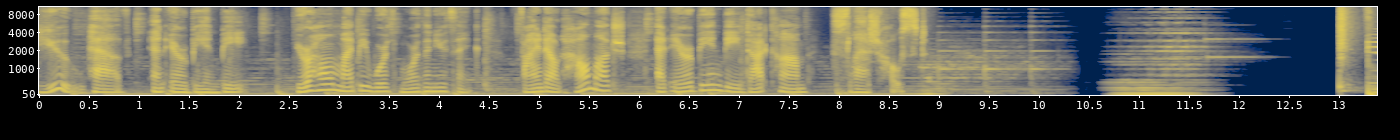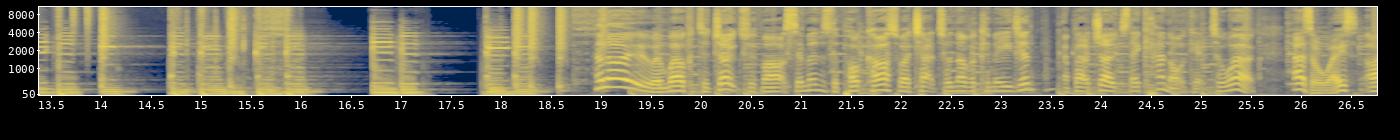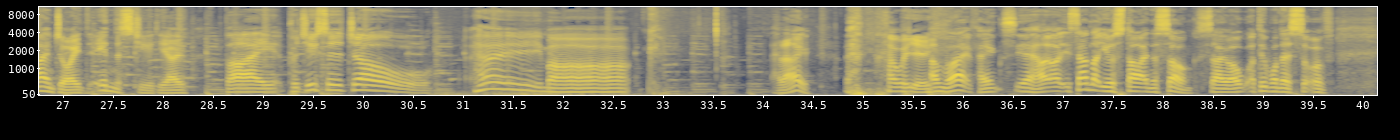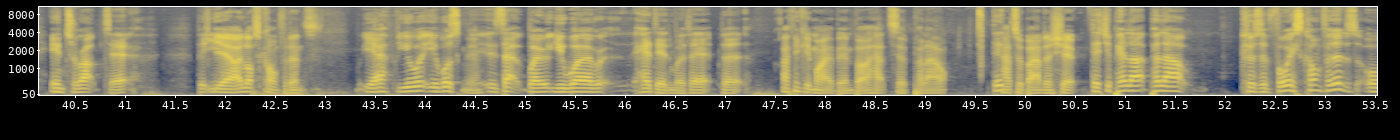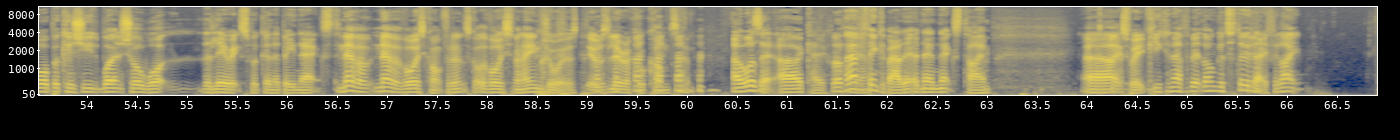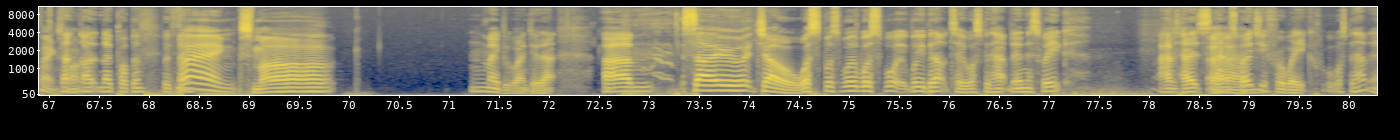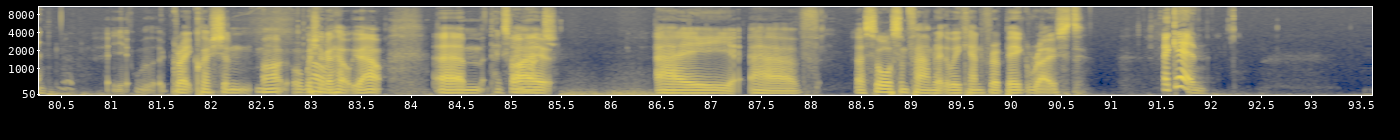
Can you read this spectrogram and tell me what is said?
you have an Airbnb. Your home might be worth more than you think. Find out how much at airbnb.com/slash host. Hello, and welcome to Jokes with Mark Simmons, the podcast where I chat to another comedian about jokes they cannot get to work. As always, I am joined in the studio by producer Joel. Hey, Mark. Hello. How are you? I'm right, thanks. Yeah, I- it sounded like you were starting a song, so I, I didn't want to sort of interrupt it. But you, yeah, I lost confidence. yeah, you were. It was. Yeah. Is that where you were heading with it? But I think it might have been, but I had to pull out. Did- had to abandon ship. did you pull out pull out because of voice confidence, or because you weren't sure what the lyrics were going to be next? Never, never voice confidence. Got the voice of an angel. It was, it was lyrical content. Oh, was it? Oh, okay. Well, have a Yeah. think about it, and then next time, uh, Next week. you can have a bit longer to do Yeah. that if you like. Thanks, No, Mark. no, no problem with me. Thanks, Mark. Maybe we won't do that. Um, so, Joel, what's what's what, what's what, what have you been up to? What's been happening this week? I haven't heard, I haven't spoke to you Um, for a week. What's been happening? Great question, Mark. I wish Oh. I could help you out. Um, Thanks very I, much. I have. I saw some family at the weekend for a big roast. Again,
